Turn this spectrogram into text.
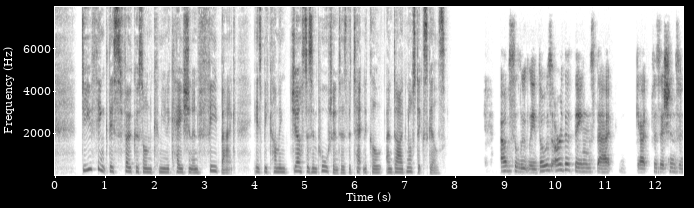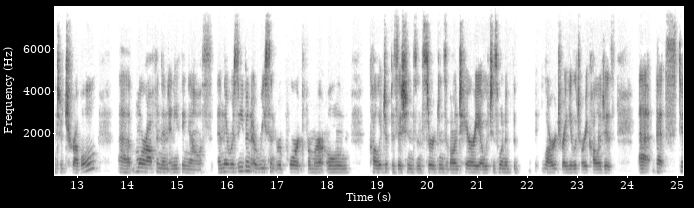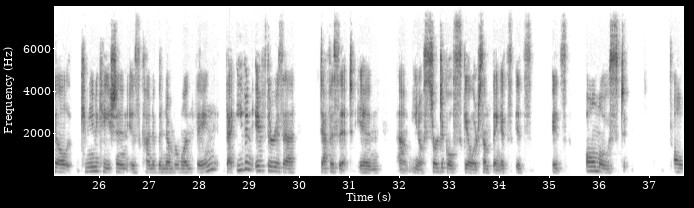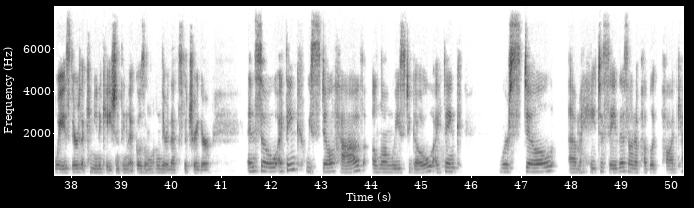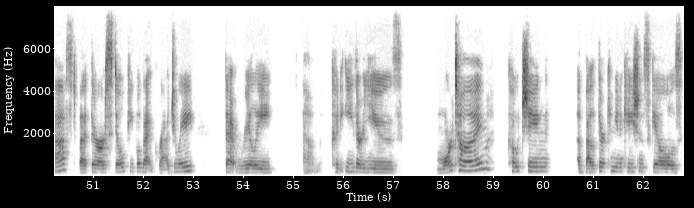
Do you think this focus on communication and feedback is becoming just as important as the technical and diagnostic skills? Absolutely. Those are the things that get physicians into trouble uh, more often than anything else. And there was even a recent report from our own College of Physicians and Surgeons of Ontario, which is one of the large regulatory colleges, uh, that still communication is kind of the number one thing. That even if there is a deficit in um, you know surgical skill or something it's it's it's almost always there's a communication thing that goes along there that's the trigger. And so I think we still have a long ways to go. I think we're still, um, I hate to say this on a public podcast, but there are still people that graduate that really um, could either use more time coaching about their communication skills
